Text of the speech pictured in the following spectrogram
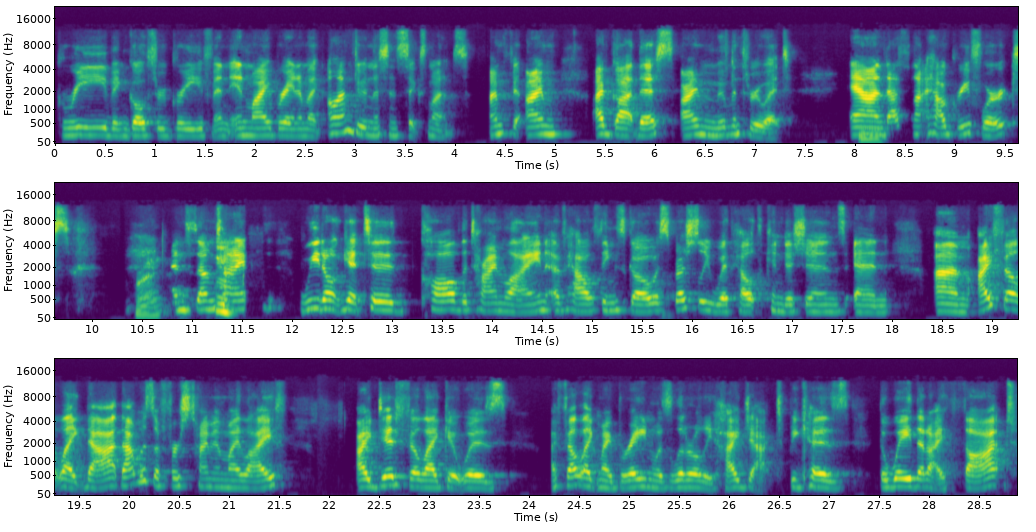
grieve and go through grief. And in my brain, I'm like, oh, I'm doing this in six months. I'm I'm I've got this. I'm moving through it. And mm. that's not how grief works. Right. And sometimes we don't get to call the timeline of how things go, especially with health conditions. And um, I felt like that. That was the first time in my life I did feel like it was, I felt like my brain was literally hijacked because the way that I thought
